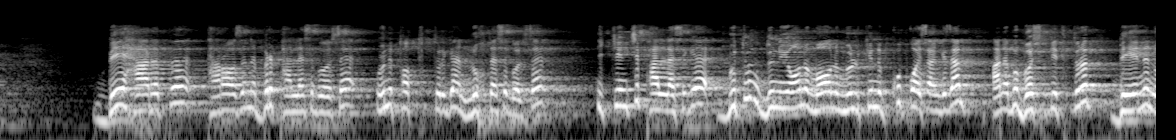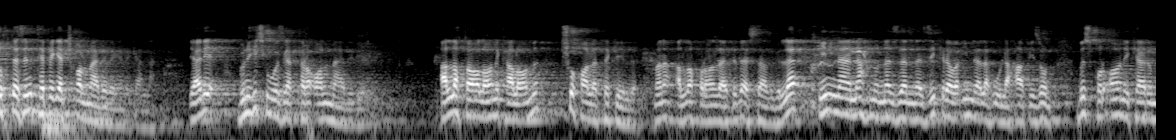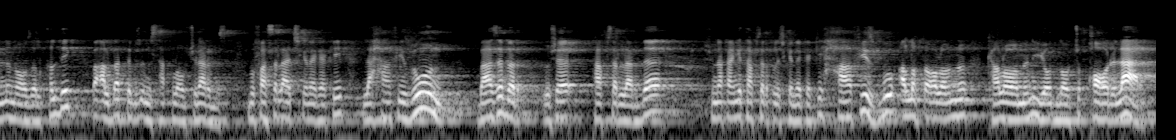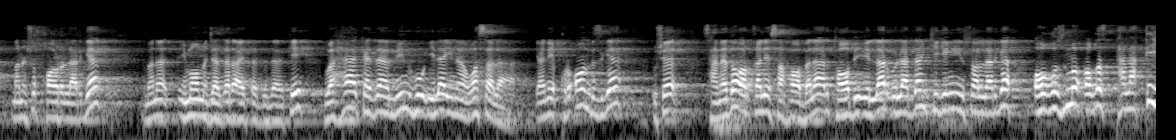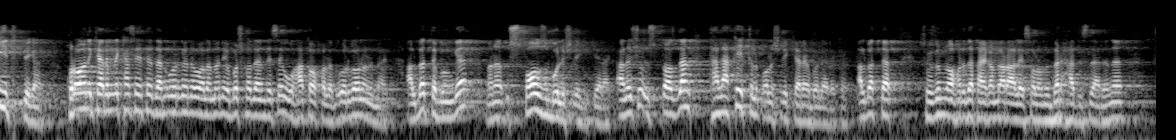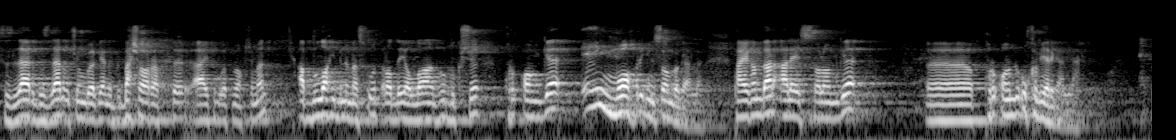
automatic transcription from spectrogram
B harfi tarozini bir pallasi bo'lsa uni totib turgan nuqtasi bo'lsa ikkinchi pallasiga butun dunyoni moli mulkini qo'yib qo'ysangiz ham ana bu bo'sib ketib turib beni nuqtasini tepaga chiqolmaydi degan ekanlar. Ya'ni buni hech kim o'zgartira olmaydi deydi alloh taoloni kalomi shu holatda keldi. Mana alloh qur'onda aytadi astag'firullah inna nahnu nazzalna zikra va inna lahu lahafizun. Biz qur'oni karimni nozil qildik va albatta biz uni saqlovchilarmiz mufassirlar aytishgan ekanki lahafizun. Ba'zi bir o'sha tafsirlarda shunaqangi tafsir qilishgan ekanki hafiz bu alloh taoloni kalomini yodlovchi qorilar. Mana shu qorilarga mana imom jazari aytadilarki va hakaza minhu ilayna vasala ya'ni qur'on bizga o'sha sanada orqali sahobalar tobiinlar ulardan keyingi insonlarga og'izma og'iz talaqqiy yetib kelgan. Qur'oni karimni kasetadan o'rganib olaman yo boshqadan desa u xato qiladi o'rganilmaydi. Albatta bunga mana ustoz bo'lishligi kerak. Ana shu ustozdan talaqqiy qilib olishlik kerak bo'lar ekan. Albatta so'zimni oxirida payg'ambar alayhissalomni bir hadislarini sizlar bizlar uchun bo'lgan bashoratni aytib o'tmoqchiman. Abdulloh ibn masud roziyallohu anhu bu kishi qur'onga eng mohir inson bo'lganlar. Payg'ambar alayhissalomga e, qur'onni o'qib berganlar.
